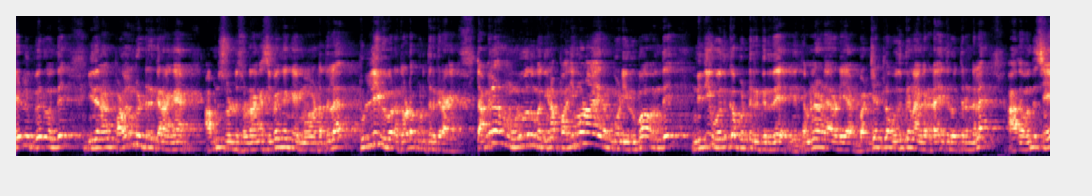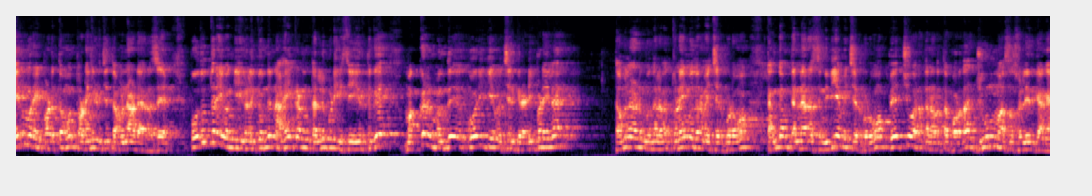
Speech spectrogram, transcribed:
ஏழு பேர் வந்து இதனால் பலன் பெற்றிருக்கிறாங்க அப்படின்னு சொல்லிட்டு சொல்றாங்க. சிவகங்கை மாவட்டத்தில் புள்ளி விவரத்தோட கொடுத்துருக்காங்க தமிழகம் முழுவதும் பார்த்தீங்கன்னா பதிமூணாயிரம் கோடி ரூபாய் வந்து நிதி ஒதுக்கப்பட்டு இருக்கிறது தமிழ்நாடுடைய பட்ஜெட்ல ஒதுக்குனாங்க ரெண்டாயிரத்தி இருபத்தி ரெண்டுல. அதை வந்து செயல்முறைப்படுத்தவும் தொடங்கிடுச்சு தமிழ்நாடு அரசு. பொதுத்துறை வங்கிகளுக்கு வந்து நகைக்கடன் தள்ளுபடி செய்யறதுக்கு மக்கள் வந்து கோரிக்கை வச்சிருக்கிற அடிப்படையில் ile தமிழ்நாடு முதல்வர் துணை முதலமைச்சர் கூடவும் தங்கம் தென்னரசு நிதியமைச்சர் கூடவும் பேச்சுவார்த்தை நடத்த போறதா ஜூன் மாசம் சொல்லியிருக்காங்க.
